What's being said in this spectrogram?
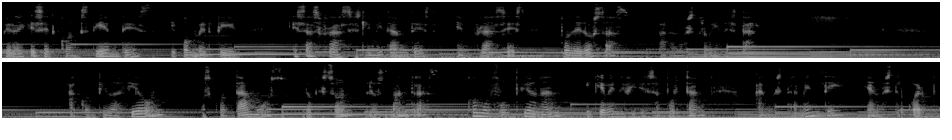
Pero hay que ser conscientes y convertir esas frases limitantes en frases poderosas para nuestro bienestar. A continuación, os contamos lo que son los mantras, cómo funcionan y qué beneficios aportan a nuestra mente y a nuestro cuerpo.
